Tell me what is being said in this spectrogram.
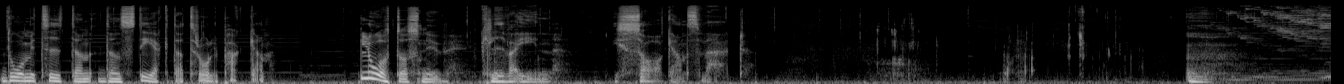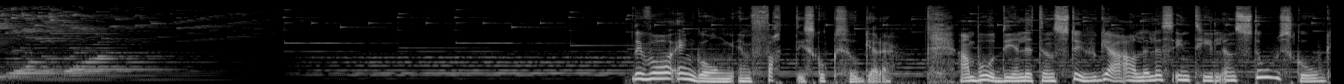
då med titeln Den stekta trollpackan. Låt oss nu kliva in i sagans värld. Mm. Det var en gång en fattig skogshuggare. Han bodde i en liten stuga alldeles intill en stor skog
